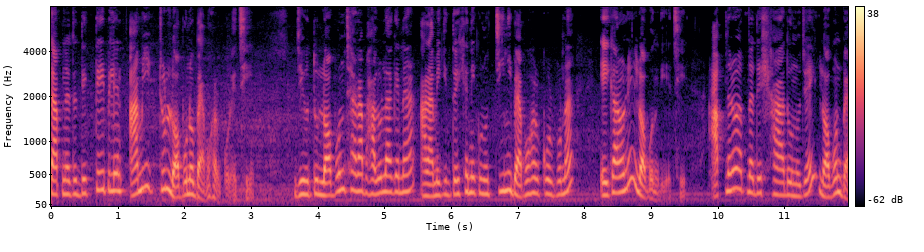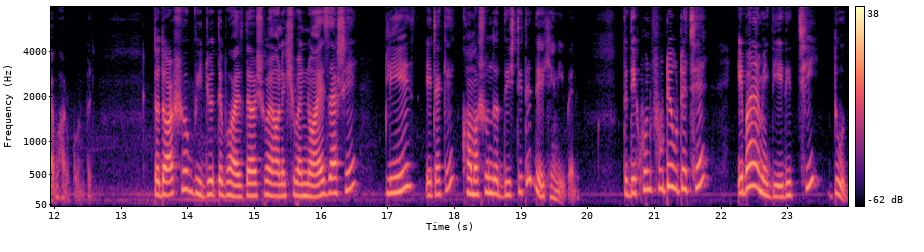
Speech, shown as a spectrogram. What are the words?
তা আপনারা তো দেখতেই পেলেন, আমি একটু লবণও ব্যবহার করেছি। যেহেতু লবণ ছাড়া ভালো লাগে না, আর আমি কিন্তু এখানে কোনো চিনি ব্যবহার করব না, এই কারণেই লবণ দিয়েছি। আপনারাও আপনাদের স্বাদ অনুযায়ী লবণ ব্যবহার করবেন। তো দর্শক, ভিডিওতে ভয়েস দেওয়ার সময় অনেক সময় নয়েজ আসে। প্লিজ এটাকে ক্ষমা সুন্দর দৃষ্টিতে দেখে নেবেন। তো দেখুন, ফুটে উঠেছে। এবার আমি দিয়ে দিচ্ছি দুধ।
